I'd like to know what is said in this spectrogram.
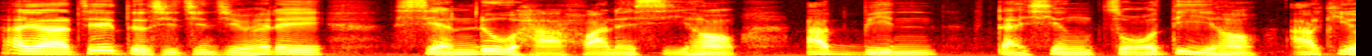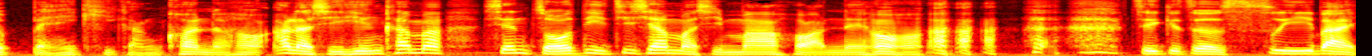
哎呀，这就是亲像迄个仙女下凡的时候，啊面。大先着地吼，啊去要病去共款啦吼，啊若是胸坎嘛，先着地，即些嘛是麻烦的吼，这叫做水歹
